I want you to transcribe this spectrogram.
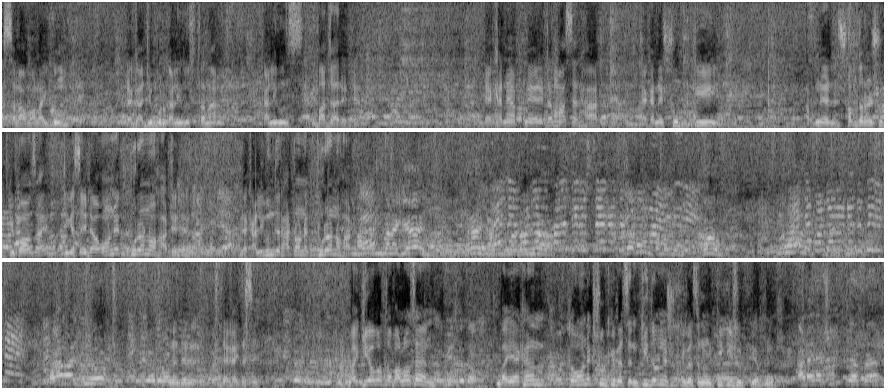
আসসালামু আলাইকুম এটা গাজীপুর কালীগঞ্জ থানা কালীগঞ্জ বাজার এটা এখানে আপনার এটা মাছের হাট এখানে শুটকি আপনার সব ধরনের শুটকি পাওয়া যায় ঠিক আছে এটা অনেক পুরানো হাট এটা এটা কালীগঞ্জের হাট অনেক পুরানো হাট আপনাদের দেখাইতেছে। ভাই কী অবস্থা? ভালো আছেন? ভাই এখন তো অনেক শুটকি পেয়েছেন কি ধরনের শুটকি বেছেন কি কি শুটকি আপনার? কাটাইরা শুটকি আছে আছে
